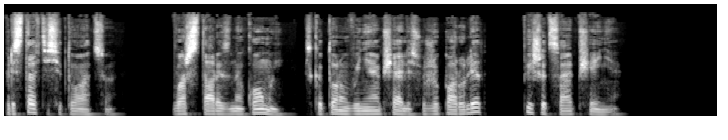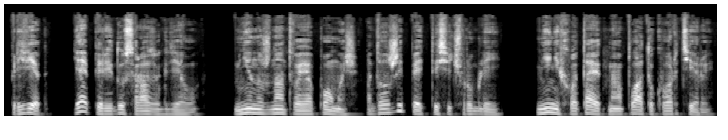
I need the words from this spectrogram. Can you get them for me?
Представьте ситуацию. Ваш старый знакомый, с которым вы не общались уже пару лет, пишет сообщение. «Привет, я перейду сразу к делу. Мне нужна твоя помощь, одолжи 5000 рублей. Мне не хватает на оплату квартиры.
